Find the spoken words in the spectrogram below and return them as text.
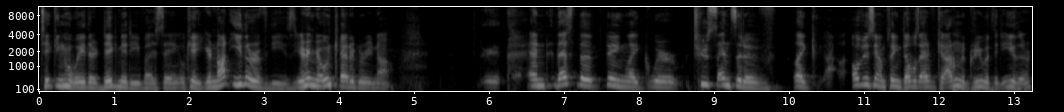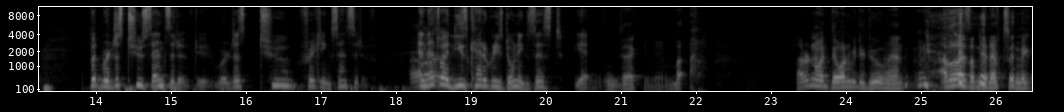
taking away their dignity by saying, okay, you're not either of these. You're in your own category now eh. and that's the thing like we're too sensitive like obviously i'm playing devil's advocate i don't agree with it either but we're just too sensitive dude we're just too freaking sensitive and that's why these categories don't exist yet Exactly. But I don't know what they want me to do, man. Otherwise, I'm gonna have to make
